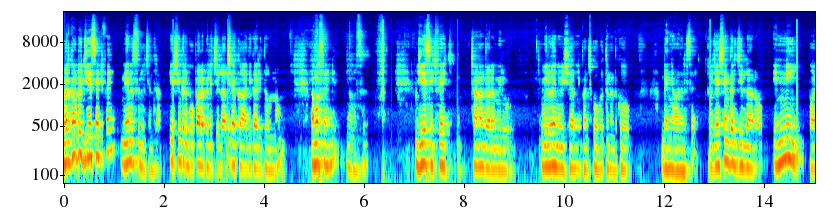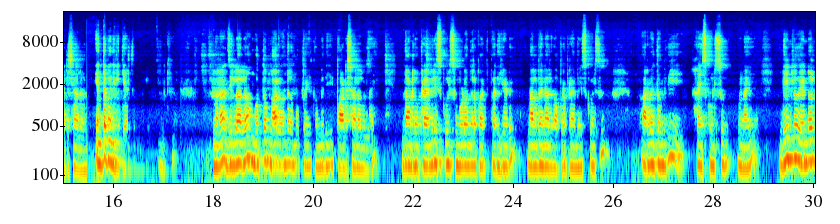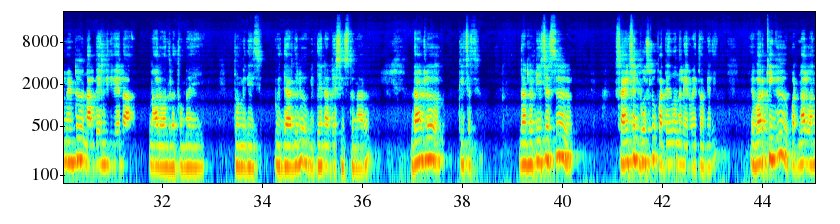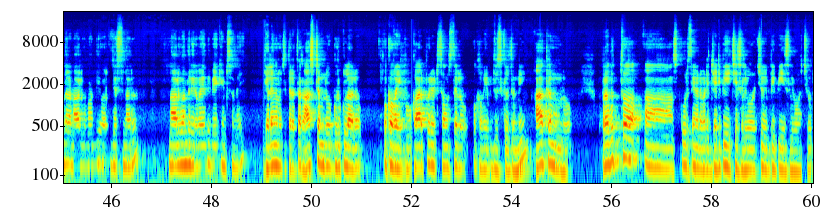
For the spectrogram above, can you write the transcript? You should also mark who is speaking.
Speaker 1: Welcome to GS five నేను సునీల్ చంద్ర. ఈ శంకర్ భూపాలపల్లి జిల్లా శాఖ అధికారితో ఉన్నాం. నమస్తే అండి.
Speaker 2: నమస్తే.
Speaker 1: జిఎస్ ఫైవ్ ఛానల్ ద్వారా మీరు విలువైన విషయాల్ని పంచుకోబోతున్నందుకు ధన్యవాదాలు సార్. జయశంకర్ జిల్లాలో ఎన్ని పాఠశాలలు? ఎంతమంది విద్యార్థులు?
Speaker 2: మన జిల్లాలో మొత్తం నాలుగు వందల ముప్పై తొమ్మిది పాఠశాలలు ఉన్నాయి. దాంట్లో ప్రైమరీ స్కూల్స్ మూడు వందల పది పదిహేడు నలభై నాలుగు అప్పర్ ప్రైమరీ స్కూల్స్ అరవై తొమ్మిది హై స్కూల్స్ ఉన్నాయి. దీంట్లో ఎన్రోల్మెంట్ నలభై ఎనిమిది వేల నాలుగు వందల తొంభై తొమ్మిది విద్యార్థులు విద్యను అభ్యసిస్తున్నారు. దాంట్లో టీచర్స్ దాంట్లో టీచర్స్ శాంక్షన్ పోస్టులు పద్దెనిమిది వందల ఇరవై తొమ్మిది వర్కింగ్ పద్నాలుగు వందల నాలుగు మంది వర్క్ చేస్తున్నారు. నాలుగు వందల ఇరవై ఐదు వేకెంట్స్ ఉన్నాయి.
Speaker 1: తెలంగాణ వచ్చిన తర్వాత రాష్ట్రంలో గురుకులాలు ఒకవైపు కార్పొరేట్ సంస్థలు ఒకవైపు దూసుకెళ్తుంది ఆ క్రమంలో ప్రభుత్వ స్కూల్స్ అయినటువంటి జడ్పీహెచ్ఎస్లు కావచ్చు ఎంపీపీఎస్లు కావచ్చు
